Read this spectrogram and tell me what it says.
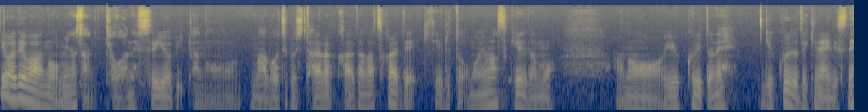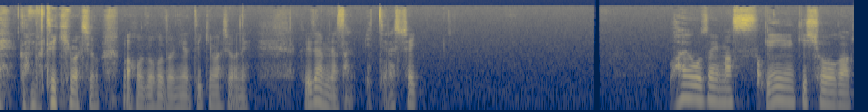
ではではあの皆さん今日はね水曜日あの、まあ、ぼちぼち体が疲れてきていると思いますけれどもあのゆっくりとねゆっくりとできないですね。頑張っていきましょう。まあ、ほどほどにやっていきましょうね。それでは皆さんいってらっしゃい。おはようございます。現役小学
